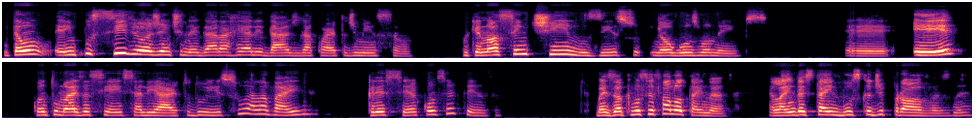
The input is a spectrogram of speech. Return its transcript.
Então, é impossível a gente negar a realidade da quarta dimensão, porque nós sentimos isso em alguns momentos. É, e, quanto mais a ciência aliar tudo isso, ela vai crescer com certeza. Mas é o que você falou, Tainá, ela ainda está em busca de provas, né?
